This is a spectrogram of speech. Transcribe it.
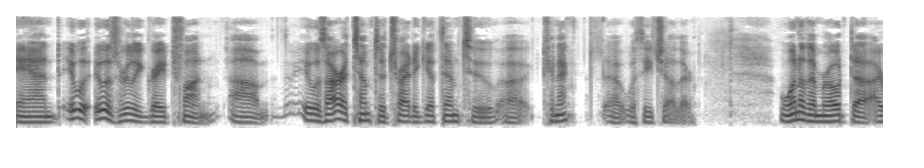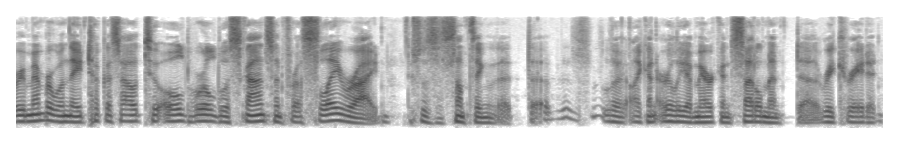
And it, w- it was really great fun. Um, it was our attempt to try to get them to uh, connect uh, with each other. One of them wrote, uh, I remember when they took us out to Old World, Wisconsin for a sleigh ride. This was something that, uh, like an early American settlement, uh, recreated.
